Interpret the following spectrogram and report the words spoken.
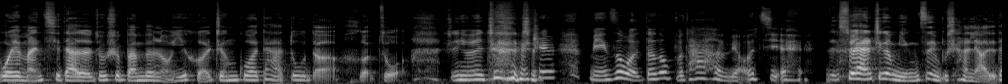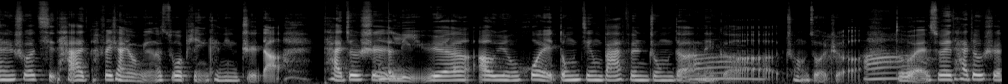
我也蛮期待的，就是坂本龙一和真锅大度的合作，是因为 这这名字我都都不太很了解。虽然这个名字你不是很了解，但是说其他非常有名的作品，你肯定知道。他就是里约奥运会东京八分钟的那个创作者，对，所以他就是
